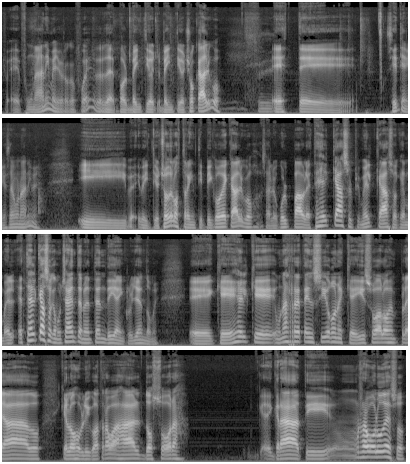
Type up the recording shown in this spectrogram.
fue, fue unánime, yo creo que fue, de- por 28, 28 cargos. Sí. Este, sí, tiene que ser unánime. Y ve- 28 de los 30 y pico de cargos salió culpable. Este es el caso, el primer caso, que el- este es el caso que mucha gente no entendía, incluyéndome, eh, que es el que unas retenciones que hizo a los empleados, que los obligó a trabajar dos horas eh, gratis, un revolú de eso,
